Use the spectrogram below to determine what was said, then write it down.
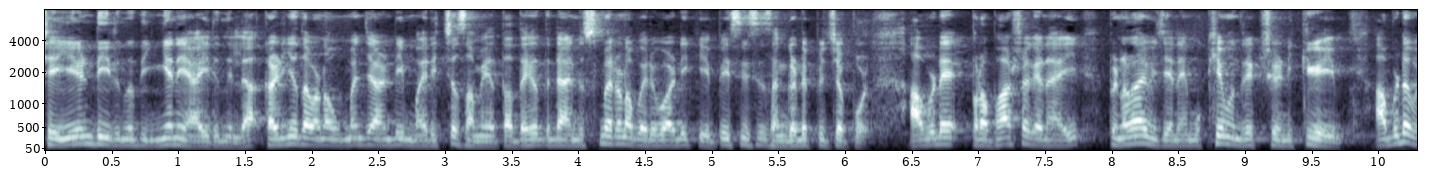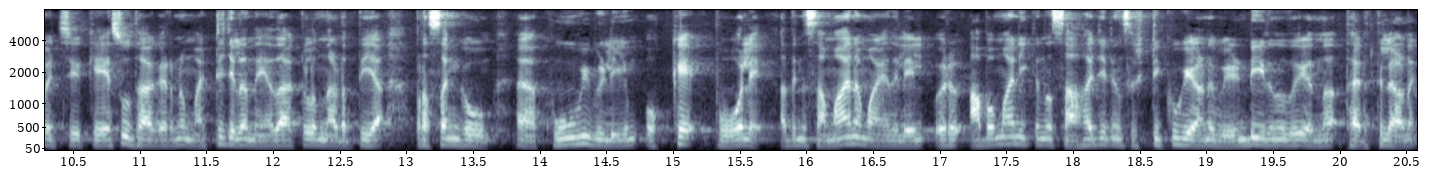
ചെയ്യേണ്ടിയിരുന്നത് ഇങ്ങനെയായിരുന്നില്ല. കഴിഞ്ഞ തവണ ഉമ്മൻചാണ്ടി മരിച്ച സമയത്ത് അദ്ദേഹത്തിന്റെ അനുസ്മരണ പരിപാടി കെ പി സി സി സംഘടിപ്പിച്ചപ്പോൾ അവിടെ പ്രഭാഷകനായി പിണറായി വിജയനെ മുഖ്യമന്ത്രി ക്ഷണിക്കുകയും അവിടെ വെച്ച് കെ സുധാകരനും മറ്റ് ചില നേതാക്കളും നടത്തിയ പ്രസംഗവും കൂവിവിളിയും ഒക്കെ പോലെ അതിന് സമാനമായ നിലയിൽ ഒരു അപമാനിക്കുന്ന സാഹചര്യം സൃഷ്ടിക്കുകയാണ് വേണ്ടിയിരുന്നത് എന്ന തരത്തിലാണ്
